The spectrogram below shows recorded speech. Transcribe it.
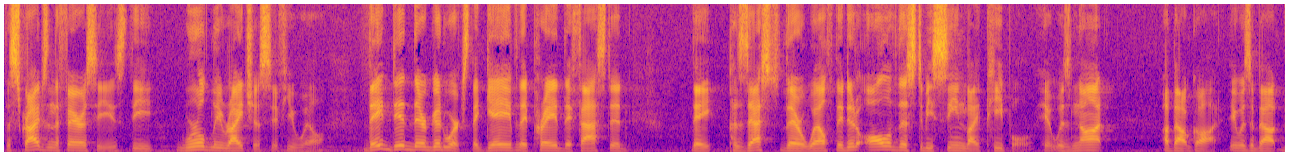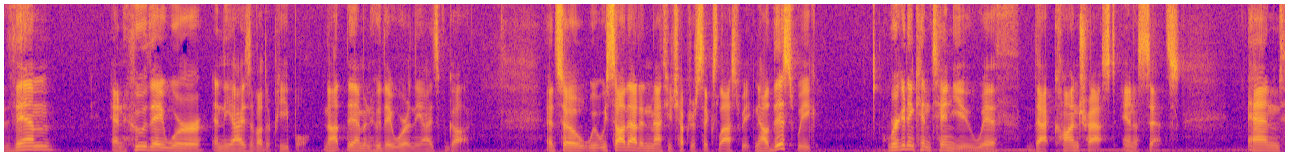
the scribes and the Pharisees, the worldly righteous, if you will, they did their good works. They gave, they prayed, they fasted, they possessed their wealth. They did all of this to be seen by people. It was not about God, it was about them and who they were in the eyes of other people, not them and who they were in the eyes of God. And so we, we saw that in Matthew chapter 6 last week. Now, this week, we're going to continue with that contrast in a sense and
